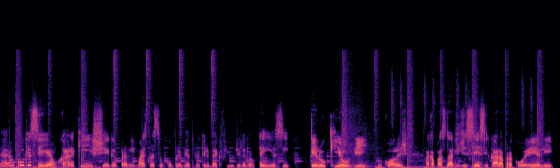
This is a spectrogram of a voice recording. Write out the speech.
É, o Cook, assim, é um cara que chega para mim mais para ser um complemento naquele backfield. Ele não tem esse, pelo que eu vi no college, a capacidade de ser esse cara para correr ali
